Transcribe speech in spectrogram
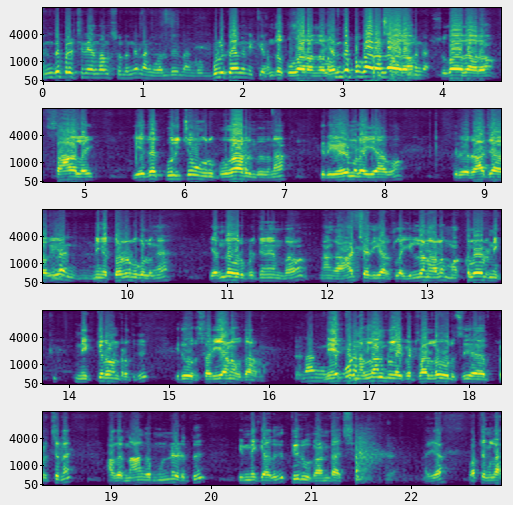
எந்த பிரச்சனையா இருந்தாலும் சொல்லுங்க. நாங்க வந்து நாங்க உங்களுக்காக நிக்கிறோம். எந்த புகாரா இருந்தாலும் எந்த புகாரா இருந்தாலும். சுகாதாரம் சாலை எதை குறிச்சும் ஒரு புகார் இருந்ததுன்னா திரு ஏழுமலையாவும் திரு ராஜாவையும் நீங்க தொடர்பு கொள்ளுங்க. எந்த ஒரு பிரச்சனையும் இருந்தாலும் நாங்க ஆட்சி அதிகாரத்துல இல்லைனாலும் மக்களோடு நிக் நிக்கிறோன்றதுக்கு இது ஒரு சரியான உதாரணம். நேற்று நல்லான் பிள்ளை பெற்றால ஒரு பிரச்சனை. அதை நாங்க முன்னெடுத்து இன்னைக்கு அதுக்கு தீர்வு கண்டாச்சு. ஐயா வரட்டுங்களா?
